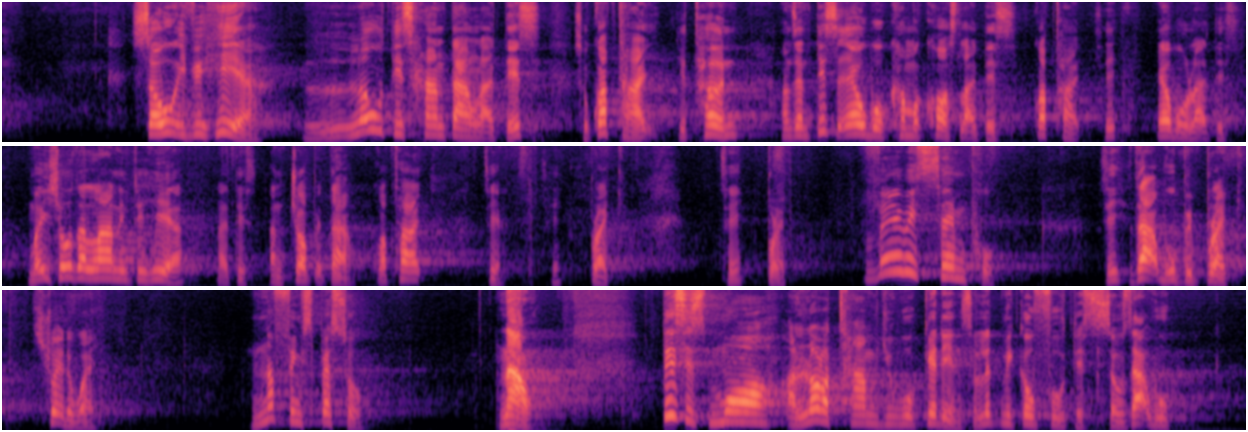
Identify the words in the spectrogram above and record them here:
So if you're here, load this hand down like this. So grab tight, you turn, and then this elbow come across like this. Grab tight, see? Elbow like this. Make sure the line into here like this and drop it down. Grab tight, see? See? Break. See? Break. Very simple. See? That will be break straight away. Nothing special. Now, this is more, a lot of time you will get in. So let me go through this. So that will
